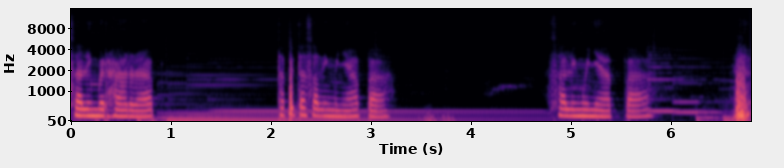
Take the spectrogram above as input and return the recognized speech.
Saling berharap, tapi tak saling menyapa. Saling menyapa,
